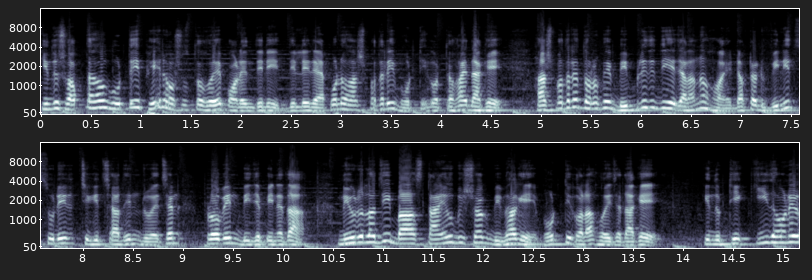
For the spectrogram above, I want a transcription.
কিন্তু সপ্তাহ ঘুরতেই ফের অসুস্থ হয়ে পড়েন তিনি। দিল্লির অ্যাপোলো হাসপাতালেই ভর্তি করতে হয় তাকে। হাসপাতালের তরফে বিবৃতি দিয়ে জানানো হয়, ডক্টর বিনীত সুরির চিকিৎসাধীন রয়েছেন প্রবীণ বিজেপি নেতা। নিউরোলজি বা স্নায়ু বিষয়ক বিভাগে ভর্তি করা হয়েছে তাকে। কিন্তু ঠিক কী ধরনের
